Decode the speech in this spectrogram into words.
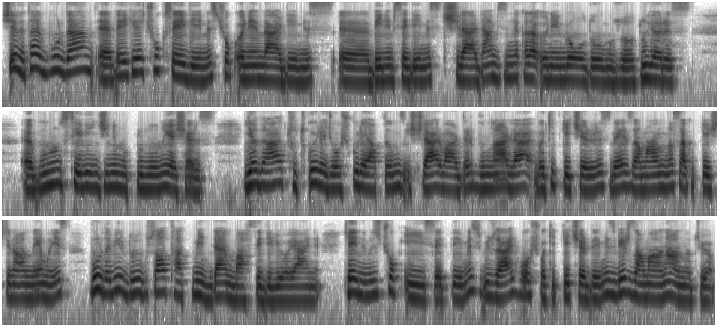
Şimdi tabi burada e, belki de çok sevdiğimiz, çok önem verdiğimiz, e, benimsediğimiz kişilerden bizim ne kadar önemli olduğumuzu duyarız. E, bunun sevincini, mutluluğunu yaşarız. Ya da tutkuyla, coşkuyla yaptığımız işler vardır. Bunlarla vakit geçiririz ve zaman nasıl akıp geçtiğini anlayamayız. Burada bir duygusal tatminden bahsediliyor yani. Kendimizi çok iyi hissettiğimiz, güzel, hoş vakit geçirdiğimiz bir zamanı anlatıyor.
